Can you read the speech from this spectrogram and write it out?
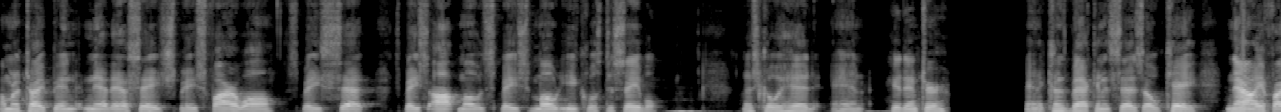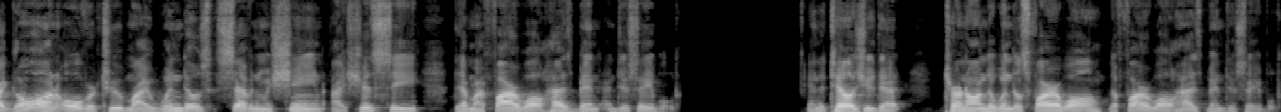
I'm going to type in netsh space firewall space set space op mode space mode equals disable. Let's go ahead and hit enter. And it comes back and it says OK. Now if I go on over to my Windows 7 machine, I should see that my firewall has been disabled. And it tells you that turn on the Windows firewall, the firewall has been disabled.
